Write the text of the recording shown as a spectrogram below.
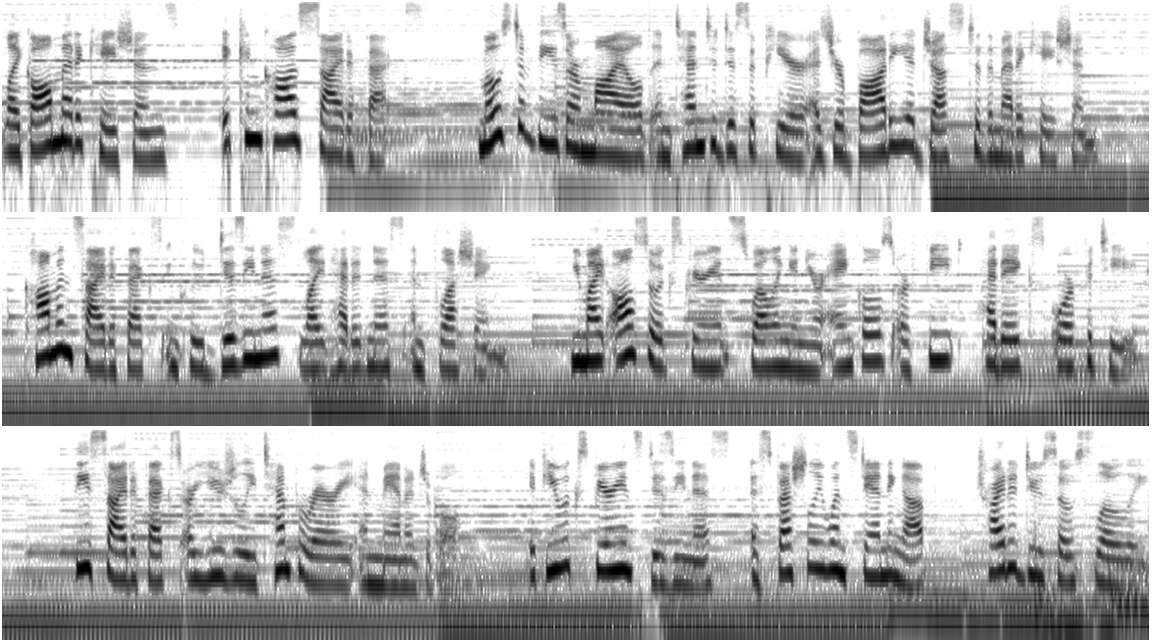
like all medications, it can cause side effects. Most of these are mild and tend to disappear as your body adjusts to the medication. Common side effects include dizziness, lightheadedness, and flushing. You might also experience swelling in your ankles or feet, headaches, or fatigue. These side effects are usually temporary and manageable. If you experience dizziness, especially when standing up, try to do so slowly.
